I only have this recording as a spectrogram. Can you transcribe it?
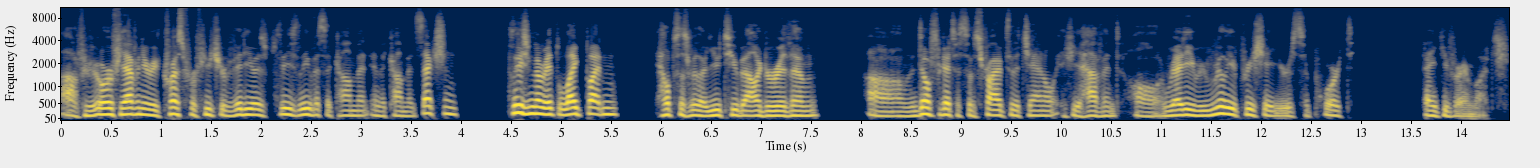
uh, or if you have any requests for future videos, please leave us a comment in the comment section. Please remember to hit the like button. It helps us with our YouTube algorithm. Um, and don't forget to subscribe to the channel if you haven't already. We really appreciate your support. Thank you very much.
